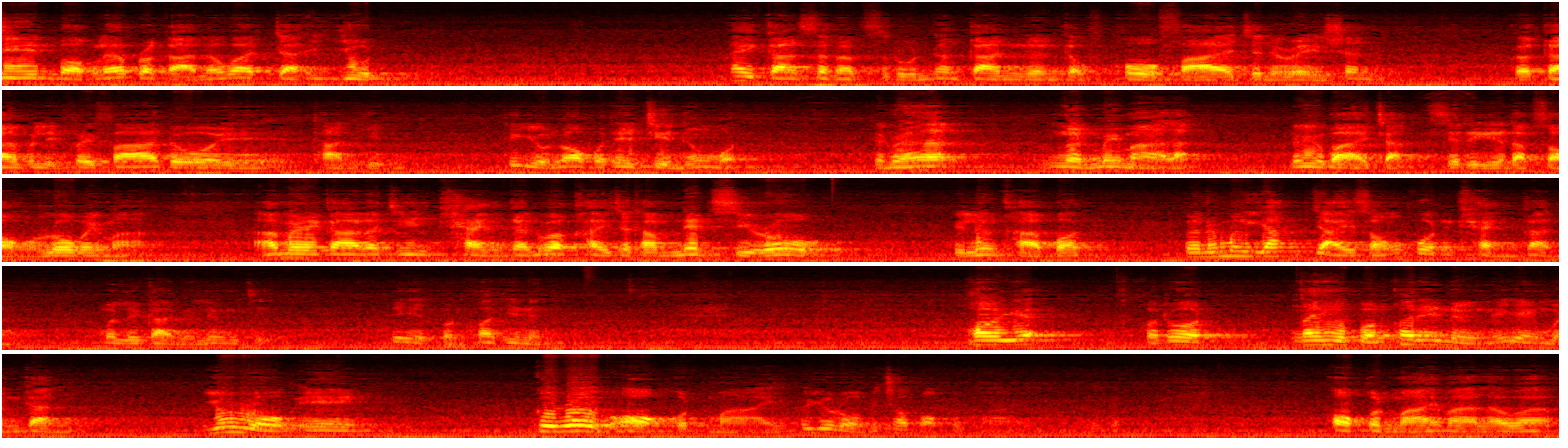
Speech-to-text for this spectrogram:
จีนบอกแล้วประกาศแล้วว่าจะหยุด ให้การสนับสนุนทางการเงินกับ coal fire generation กับการผลิตไฟฟ้าโดยถ่านหินที่อยู่นอกประเทศจีนทั้งหมด เห็นไหมฮะ เงินไม่มาละนโยบายจากเศรษฐกิจระดับสองของโลกไม่มา อเมริกากับจีนแข่งกันว่าใครจะทำ net zero เป็นเรื่องคาร์บอนเพราะฉะนั้นเมื่อยักษ์ใหญ่สองคนแข่งกัน มันเลยกลายเป็นเรื่องจริงนี่เหตุผลข้อที่หนึ่งพอเยอะขอโทษในเหตุผลข้อที่หนึ่งนี่เองเหมือนกัน ยุโรปเอง ก็เริ่มออกกฎหมายเพราะยุโรปไม่ชอบออกกฎหมาย ออกกฎหมายมาแล้วว่า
